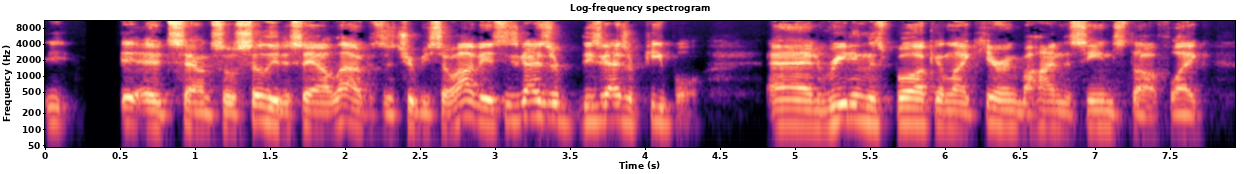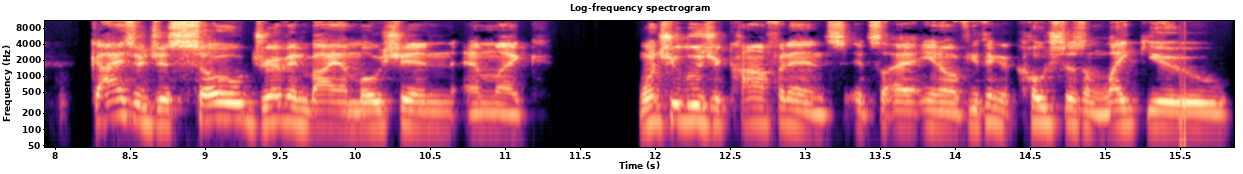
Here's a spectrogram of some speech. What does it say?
it, it sounds so silly to say out loud because it should be so obvious. These guys are these guys are people, and reading this book and like hearing behind the scenes stuff, like guys are just so driven by emotion and like once you lose your confidence, it's like you know if you think a coach doesn't like you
